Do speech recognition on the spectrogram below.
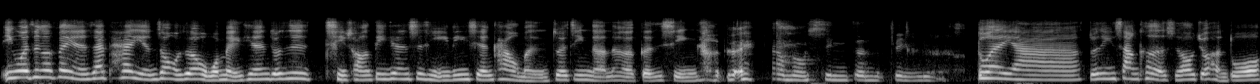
因为这个肺炎实在太严重了，所以我每天就是起床第一件事情一定先看我们最近的那个更新，对，看有没有新增的病例。对呀，最近上课的时候，就很多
